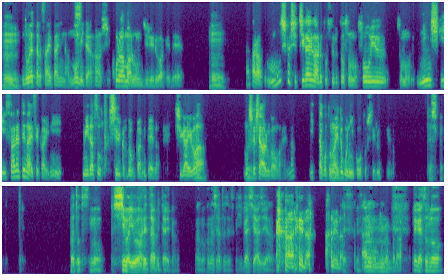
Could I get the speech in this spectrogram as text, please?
うん。どうやったら最短になるの？みたいな話。これはまあ論じれるわけで。うん。だから、もしかして違いがあるとすると、その、そういう、その、認識されてない世界に見出そうとしてるかどうかみたいな違いは、もしかしたらあるんかもわからへんな。行ったことないとこに行こうとしてるっていうの。確かに。あと、その、死は言われたみたいな、あの話あったじゃないですか。東アジア。あれな、あれな、あれ面白かったな。だからその、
